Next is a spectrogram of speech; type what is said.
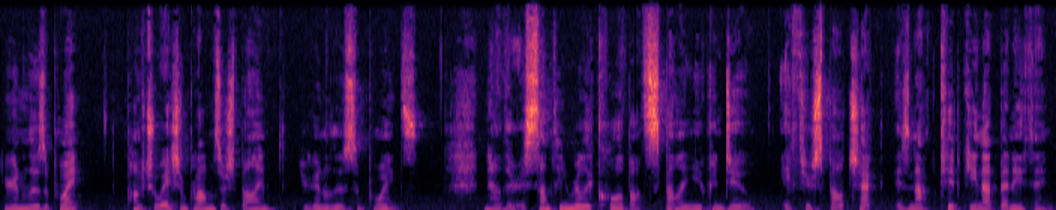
you're going to lose a point. Punctuation problems or spelling, you're going to lose some points. Now, there is something really cool about spelling you can do if your spell check is not picking up anything.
